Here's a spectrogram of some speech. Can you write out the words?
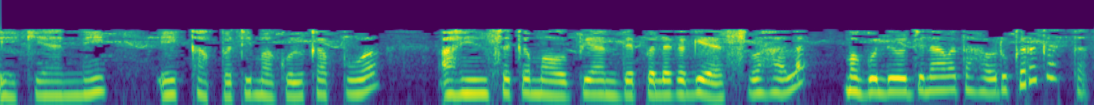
ඒ කියන්නේ ඒ කපටි මගුල් කපුව අහිංසක මව්පියන් දෙපළකගේ ඇස් වහලා මගුල් යෝජනාව තහවුරු කරගත්තද?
